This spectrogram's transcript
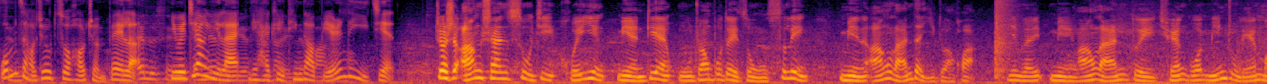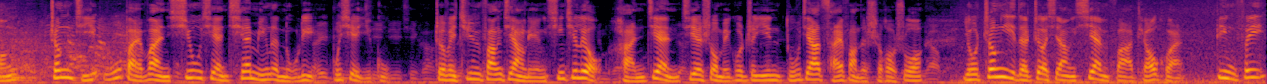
我们早就做好准备了，因为这样一来，你还可以听到别人的意见。”这是昂山素季回应缅甸武装部队总司令敏昂兰的一段话。因为敏昂兰对全国民主联盟征集五百万修宪签名的努力不屑一顾。这位军方将领星期六罕见接受美国之音独家采访的时候说：“有争议的这项宪法条款。”并非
